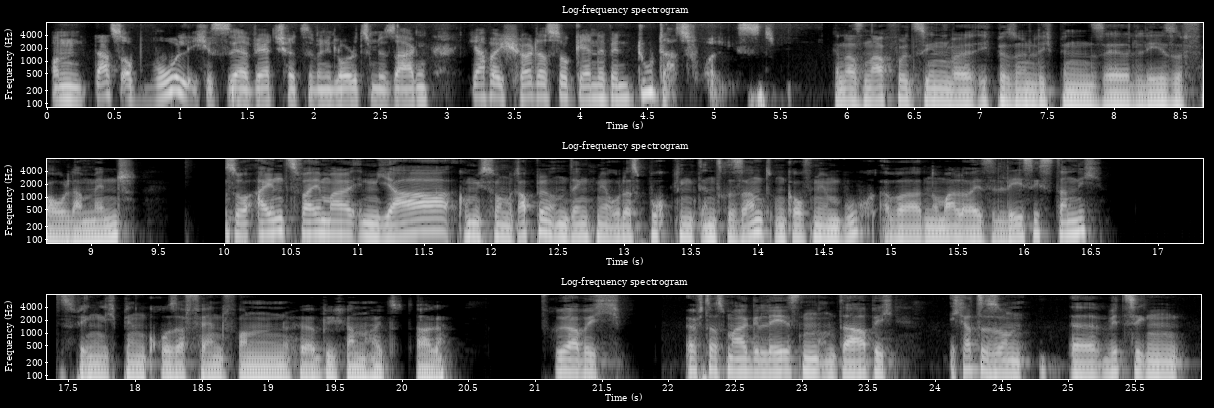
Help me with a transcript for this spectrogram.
Und das, obwohl ich es sehr wertschätze, wenn die Leute zu mir sagen, ja, aber ich höre das so gerne, wenn du das vorliest. Ich kann das nachvollziehen, weil ich persönlich bin ein sehr lesefauler Mensch. So ein, zweimal im Jahr komme ich so ein Rappel und denke mir, oh, das Buch klingt interessant und kaufe mir ein Buch, aber normalerweise lese ich es dann nicht. Deswegen, ich bin ein großer Fan von Hörbüchern heutzutage. Früher habe ich öfters mal gelesen und da habe ich, ich hatte so einen äh, witzigen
